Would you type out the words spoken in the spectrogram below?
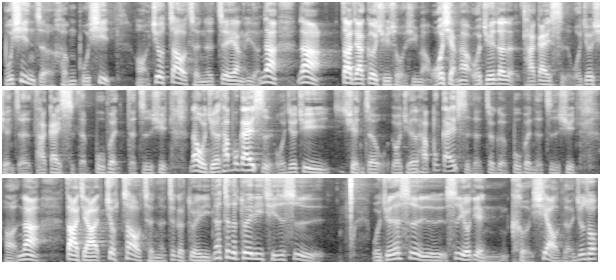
不信者恒不信，哦，就造成了这样一种那那。大家各取所需嘛。我想要，我觉得他该死，我就选择他该死的部分的资讯。那我觉得他不该死，我就去选择我觉得他不该死的这个部分的资讯。好，那大家就造成了这个对立。那这个对立其实是。我觉得是是有点可笑的，就是说，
